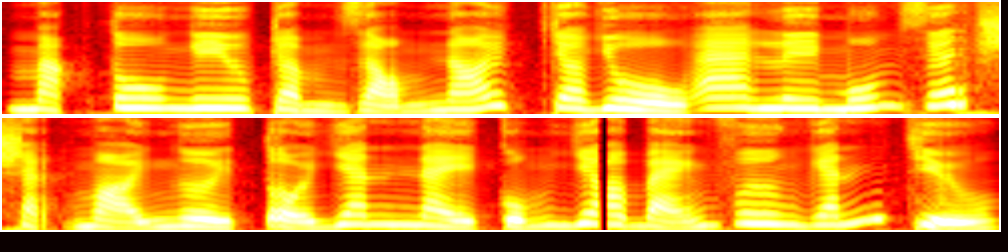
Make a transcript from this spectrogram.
Mặt tu nghiêu trầm giọng nói, cho dù Ali muốn giết sạch mọi người, tội danh này cũng do bản vương gánh chịu.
